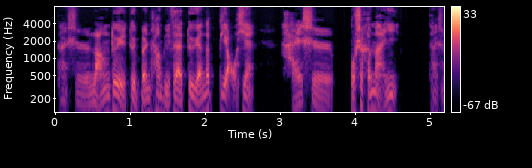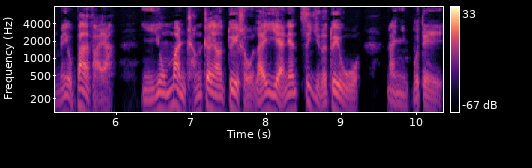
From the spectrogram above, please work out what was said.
但是狼队对本场比赛队员的表现还是不是很满意。但是没有办法呀，你用曼城这样对手来演练自己的队伍，那你不得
